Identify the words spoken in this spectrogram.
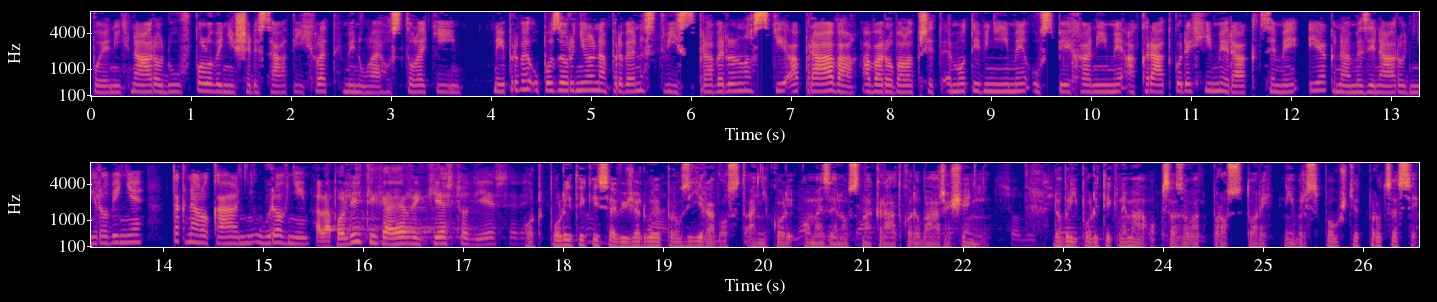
spojených národů v polovině 60. let minulého století. Nejprve upozornil na prvenství spravedlnosti a práva a varoval před emotivními, uspěchanými a krátkodechými reakcemi jak na mezinárodní rovině, tak na lokální úrovni. Od politiky se vyžaduje prozíravost a nikoli omezenost na krátkodobá řešení. Dobrý politik nemá obsazovat prostory, nýbrž spouštět procesy.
